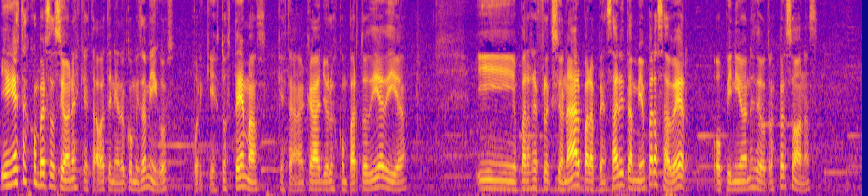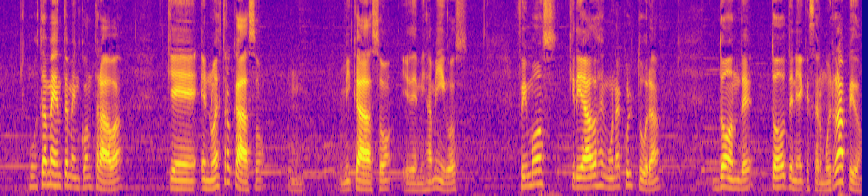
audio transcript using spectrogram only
Y en estas conversaciones que estaba teniendo con mis amigos, porque estos temas que están acá yo los comparto día a día, y para reflexionar, para pensar y también para saber opiniones de otras personas, justamente me encontraba que en nuestro caso, mi caso y de mis amigos, fuimos criados en una cultura donde todo tenía que ser muy rápido.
